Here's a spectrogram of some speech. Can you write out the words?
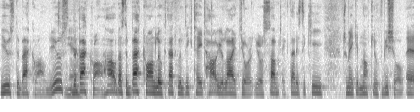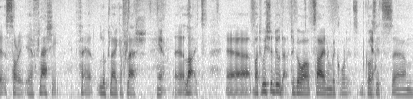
Use the background. Use Yeah. the background. How does the background look? That will dictate how you light your, your subject. That is the key to make it not look visual. Uh, sorry, uh, flashy. Fa- look like a flash Yeah. uh, light. Uh, but we should do that to go outside and record it because Yeah. it's um,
